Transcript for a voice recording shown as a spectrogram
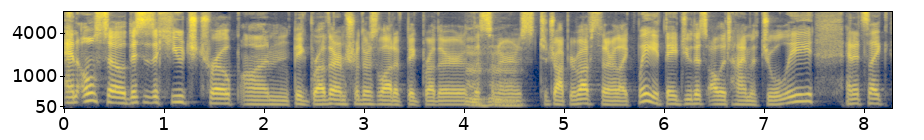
And also, this is a huge trope on Big Brother. I'm sure there's a lot of Big Brother mm-hmm. listeners to drop your buffs that are like, wait, they do this all the time with Julie. And it's like,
